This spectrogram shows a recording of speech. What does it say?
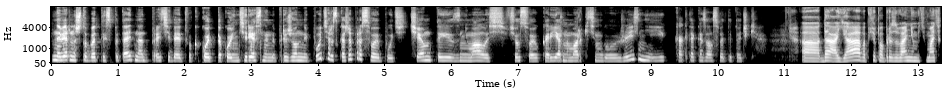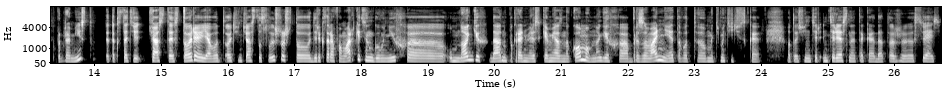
Наверное, чтобы это испытать, надо пройти до этого какой-то такой интересный, напряженный путь. Расскажи про свой путь. Чем ты занималась всю свою карьерно-маркетинговую жизнь и как ты оказалась в этой точке? А, да, я вообще по образованию математик-программист. Это, кстати, частая история. Я вот очень часто слышу, что директора по маркетингу у них, э, у многих, да, ну, по крайней мере, с кем я знакома, у многих образование это вот э, математическое. Вот очень интересная такая, да, тоже связь.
